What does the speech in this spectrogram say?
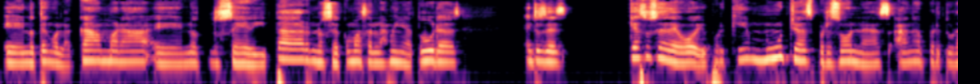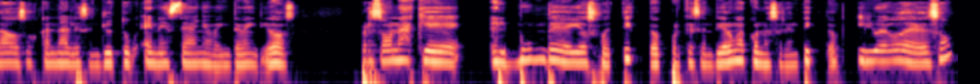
eh, no tengo la cámara, eh, no, no sé editar, no sé cómo hacer las miniaturas. Entonces, ¿qué sucede hoy? ¿Por qué muchas personas han aperturado sus canales en YouTube en este año 2022? Personas que el boom de ellos fue TikTok porque se dieron a conocer en TikTok y luego de eso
